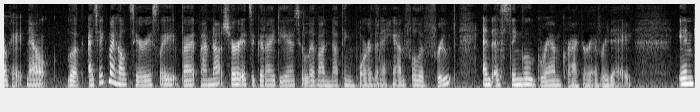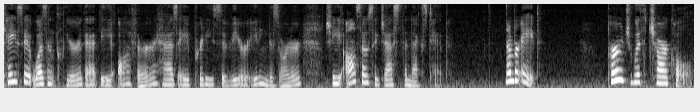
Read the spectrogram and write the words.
Okay, now look, I take my health seriously, but I'm not sure it's a good idea to live on nothing more than a handful of fruit and a single graham cracker every day. In case it wasn't clear that the author has a pretty severe eating disorder, she also suggests the next tip. Number eight, Purge with charcoal.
